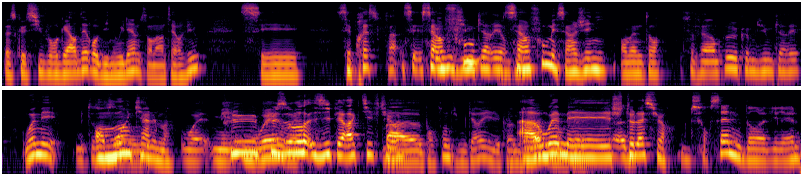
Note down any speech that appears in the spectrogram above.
parce que si vous regardez Robin Williams en interview, c'est. C'est presque. enfin, C'est c'est un fou. C'est un fou, mais c'est un génie en même temps. Ça fait un peu comme Jim Carrey. Ouais, mais Mais en moins ça- calme. Ouais, mais plus ouais, plus ouais. hyperactif, tu Bah, vois. euh, pourtant Jim Carrey il est quand même. Ah mal, ouais, donc, euh, mais je te euh, l'assure. Sur scène ou dans la vie réelle?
